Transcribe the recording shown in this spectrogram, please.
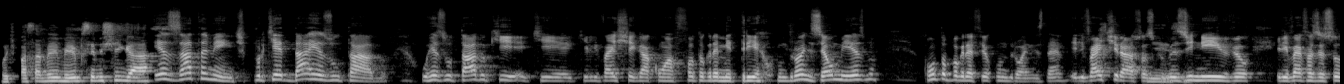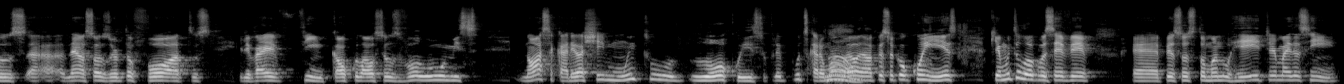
Vou te passar meu e-mail para você me xingar. Exatamente, porque dá resultado. O resultado que, que, que ele vai chegar com a fotogrametria com drones é o mesmo com topografia com drones, né? Ele vai tirar suas curvas de nível, ele vai fazer suas, né, as suas ortofotos, ele vai, enfim, calcular os seus volumes. Nossa, cara, eu achei muito louco isso. falei, putz, cara, o Manuel é uma pessoa que eu conheço, que é muito louco você ver é, pessoas tomando hater, mas assim,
